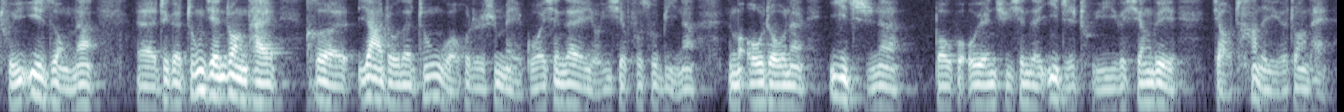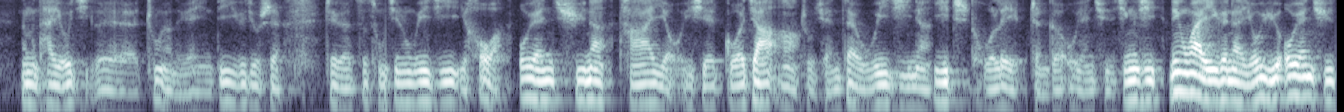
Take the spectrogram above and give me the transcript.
处于一种呢，呃，这个中间状态。和亚洲的中国或者是美国现在有一些复苏比呢，那么欧洲呢一直呢，包括欧元区现在一直处于一个相对较差的一个状态。那么它有几个重要的原因，第一个就是这个自从金融危机以后啊，欧元区呢它有一些国家啊主权债务危机呢一直拖累整个欧元区的经济。另外一个呢，由于欧元区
